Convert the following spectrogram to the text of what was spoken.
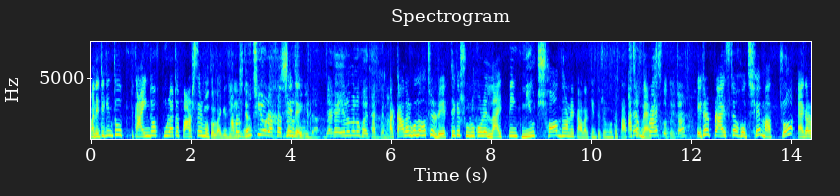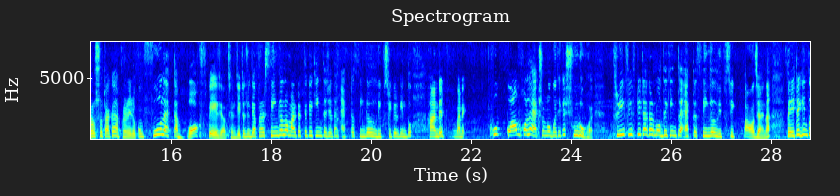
মানে এটা কিন্তু কাইন্ড অফ পুরাটা পার্সের মতো লাগে জিনিসটা। গুছিয়েও রাখার জন্য সুবিধা। জায়গায় এলোমেলো হয়ে থাকবে না। আর কালারগুলো হচ্ছে রেড থেকে শুরু করে লাইট পিঙ্ক নিউড সব ধরনের কালার কিন্তু এটার মধ্যে আচ্ছা পাচ্ছেন ম্যাট প্রাইস কত এটার? এটার প্রাইসটা হচ্ছে মাত্র এগারোশো টাকায় আপনারা এরকম ফুল একটা বক্স পেয়ে যাচ্ছেন। যেটা যদি আপনারা সিঙ্গেলও মার্কেট থেকে কিনতে যেতেন একটা সিঙ্গেল লিপস্টিকের কিন্তু হান্ড্রেড মানে খুব কম হলে একশো নব্বই থেকে শুরু হয়। থ্রি ফিফটি টাকার মধ্যে কিন্তু একটা সিঙ্গেল লিপস্টিক পাওয়া যায় না। তো এটা কিন্তু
